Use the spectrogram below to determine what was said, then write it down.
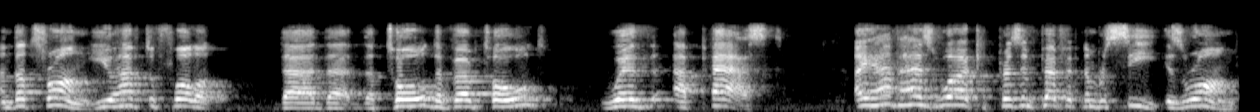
and that's wrong. You have to follow the, the, the told, the verb told with a past. I have has worked, present perfect number C is wrong.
